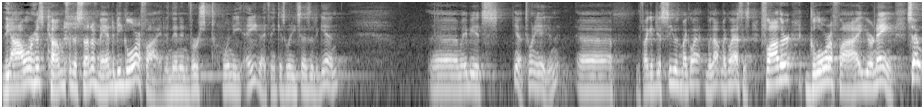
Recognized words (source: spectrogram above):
The hour has come for the Son of Man to be glorified. And then in verse 28, I think, is when he says it again. Uh, maybe it's, yeah, 28, isn't it? Uh, if I could just see with my gla- without my glasses. Father, glorify your name. So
